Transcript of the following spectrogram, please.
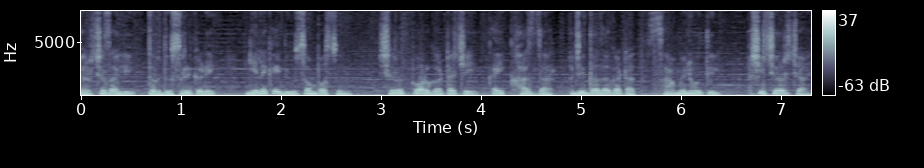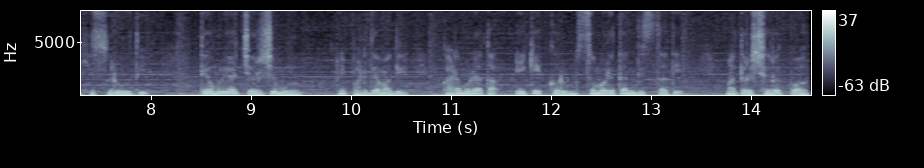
चर्चा झाली तर दुसरीकडे गेल्या काही दिवसांपासून शरद पवार गटाचे काही खासदार अजितदादा गटात सामील होतील अशी चर्चा ही सुरू होती. त्यामुळे या चर्चेमुळं आणि पडद्यामागील घडामोडी आता एक एक करून समोर येताना दिसतात. मात्र शरद पवार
